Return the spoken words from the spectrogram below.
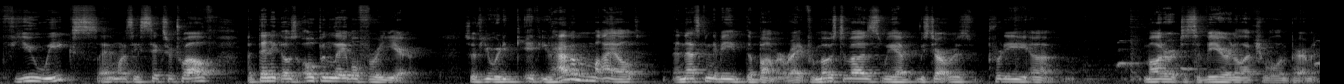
few weeks. I don't want to say six or 12, but then it goes open label for a year. So if you were to, if you have a mild, and that's going to be the bummer, right? For most of us, we have we start with pretty uh, moderate to severe intellectual impairment.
